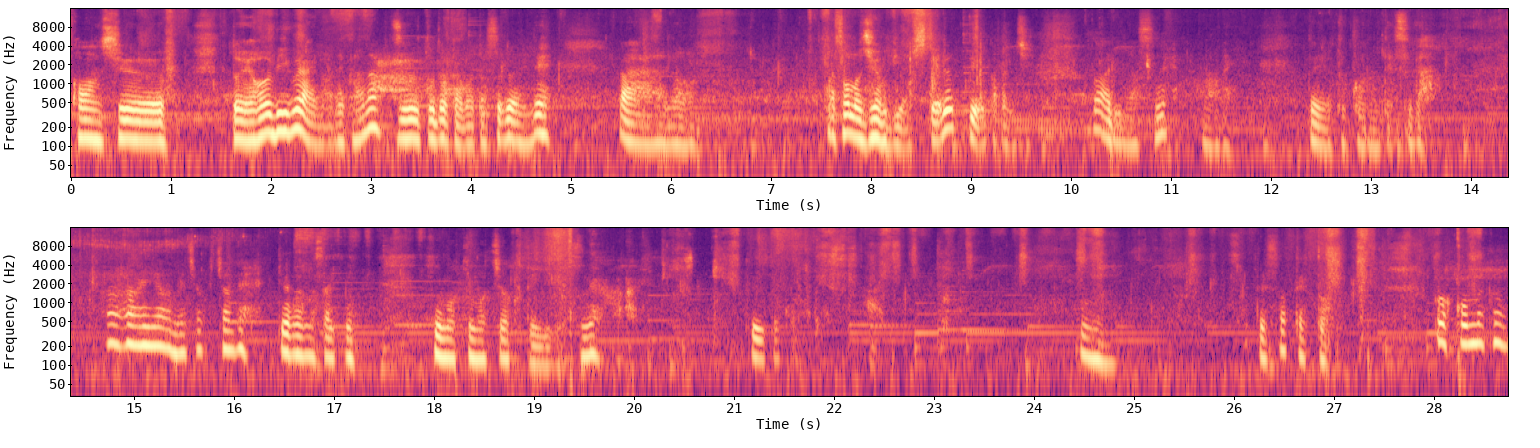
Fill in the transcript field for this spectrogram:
今週土曜日ぐらいまでかな、ずっとドタバタするんで、あの、まあ、その準備をしてるっていう感じはありますね。はい。というところですが。ああ、いや、めちゃくちゃね、昨日の最近、日も気持ちよくていいですね。はい。というところです。はい。うん。さてさてと、まあ、こんな感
